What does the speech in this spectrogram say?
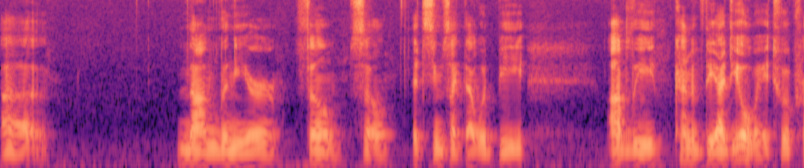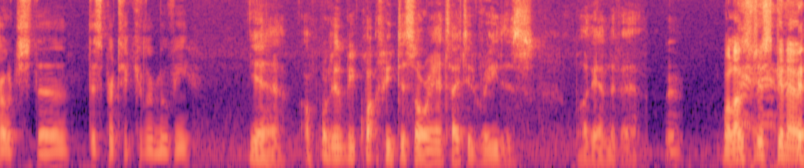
uh, non-linear film. So it seems like that would be oddly kind of the ideal way to approach the this particular movie. Yeah, I'll probably be quite a few disorientated readers by the end of it. Well, I was just gonna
